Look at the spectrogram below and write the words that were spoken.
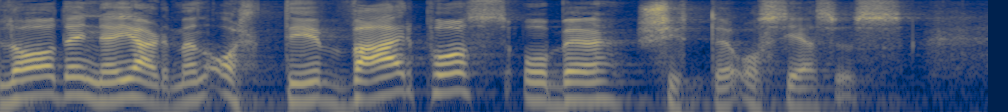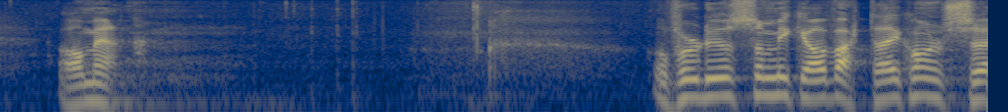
La denne hjelmen alltid være på oss og beskytte oss, Jesus. Amen. Og For du som ikke har vært her kanskje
